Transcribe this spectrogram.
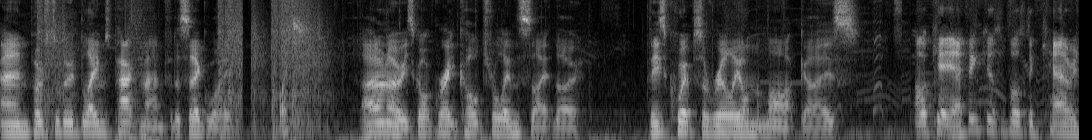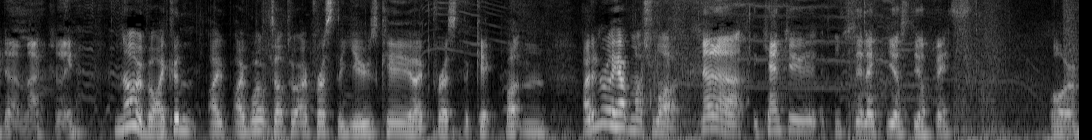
and Postal Dude blames Pac-Man for the Segway. What? I don't know. He's got great cultural insight though. These quips are really on the mark, guys. Okay, I think you're supposed to carry them actually. No, but I couldn't. I, I worked up to it. I pressed the use key. I pressed the kick button. I didn't really have much luck. No, no, can't you select just your fist? Or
